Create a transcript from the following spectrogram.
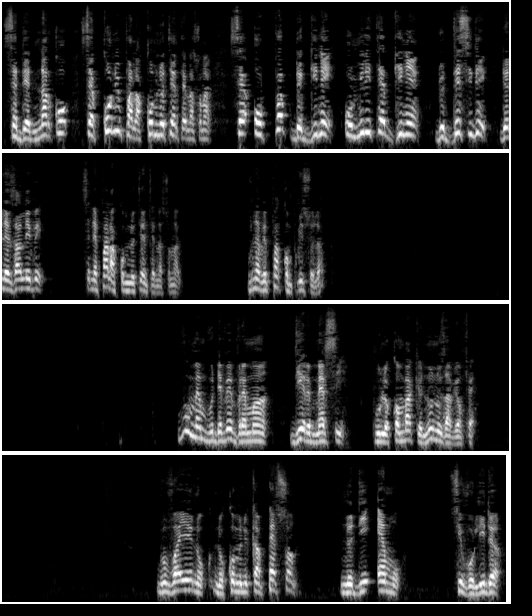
c'est des narcos, c'est connu par la communauté internationale. C'est au peuple de Guinée, aux militaires guinéens de décider de les enlever. Ce n'est pas la communauté internationale. Vous n'avez pas compris cela? Vous-même, vous devez vraiment dire merci pour le combat que nous, nous avions fait. Vous voyez nos, communicants, personne ne dit un mot sur vos leaders.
